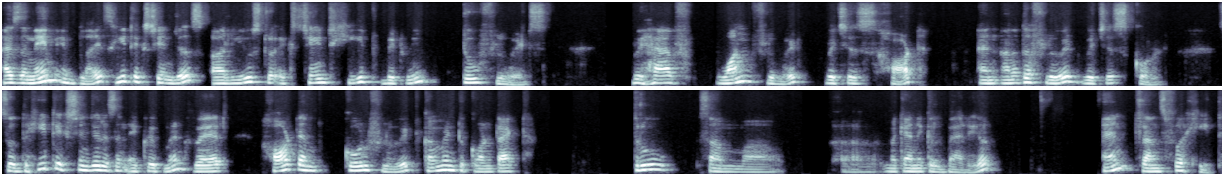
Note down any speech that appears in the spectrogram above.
As the name implies, heat exchangers are used to exchange heat between two fluids. We have one fluid which is hot and another fluid which is cold. So the heat exchanger is an equipment where hot and cold fluid come into contact through some uh, uh, mechanical barrier and transfer heat.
